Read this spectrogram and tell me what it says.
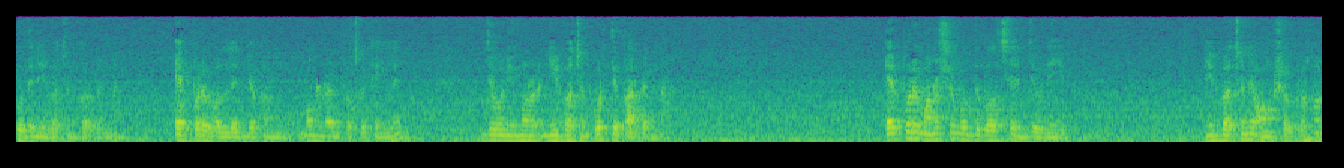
পদে নির্বাচন করবেন না। এরপরে বললেন, যখন মনোনয়নপত্র কিনলেন, যে উনি নির্বাচন করতে পারবেন না। এরপরে মানুষের মধ্যে বলছেন যে উনি নির্বাচনে অংশগ্রহণ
